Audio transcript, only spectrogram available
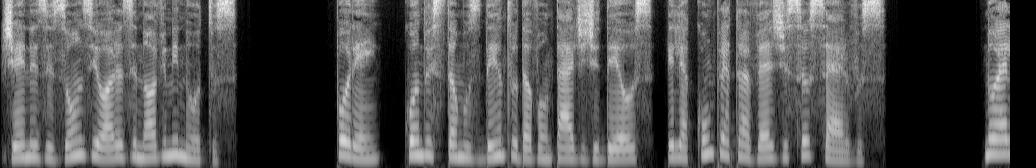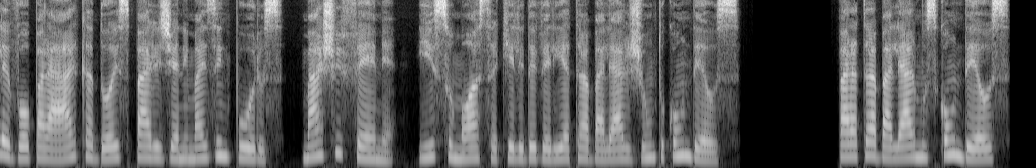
Gênesis 11 horas e 9 minutos. Porém, quando estamos dentro da vontade de Deus, ele a cumpre através de seus servos. Noé levou para a arca dois pares de animais impuros, macho e fêmea, e isso mostra que ele deveria trabalhar junto com Deus. Para trabalharmos com Deus,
